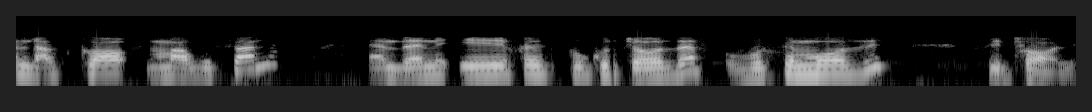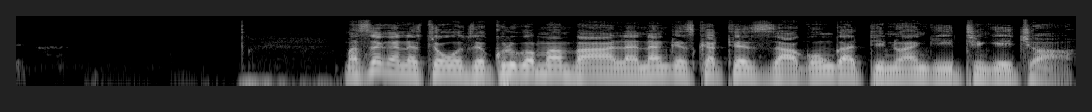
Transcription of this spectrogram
underscore mabusana and then ifacebook joseph vusimozi sithole masengane sithokoze khulu kwamambala nangesikhathi esizako ungadinwa ngithi ngitsho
